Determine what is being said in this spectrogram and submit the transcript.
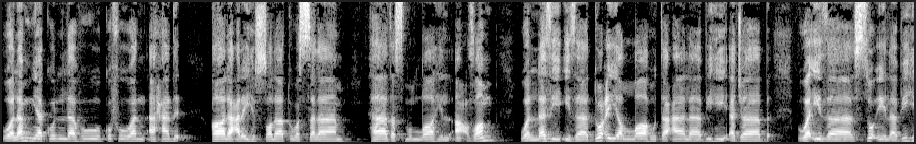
ولم يكن له كفوا أحد. قال عليه الصلاة والسلام هذا اسم الله الأعظم والذي إذا دعي الله تعالى به أجاب وإذا سئل به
